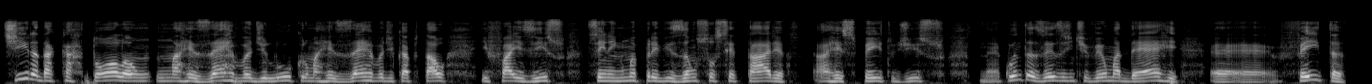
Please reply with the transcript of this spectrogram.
tira da cartola um, uma reserva de lucro, uma reserva de capital e faz isso sem nenhuma previsão societária a respeito disso. Né? Quantas vezes a gente vê uma DR é, feita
